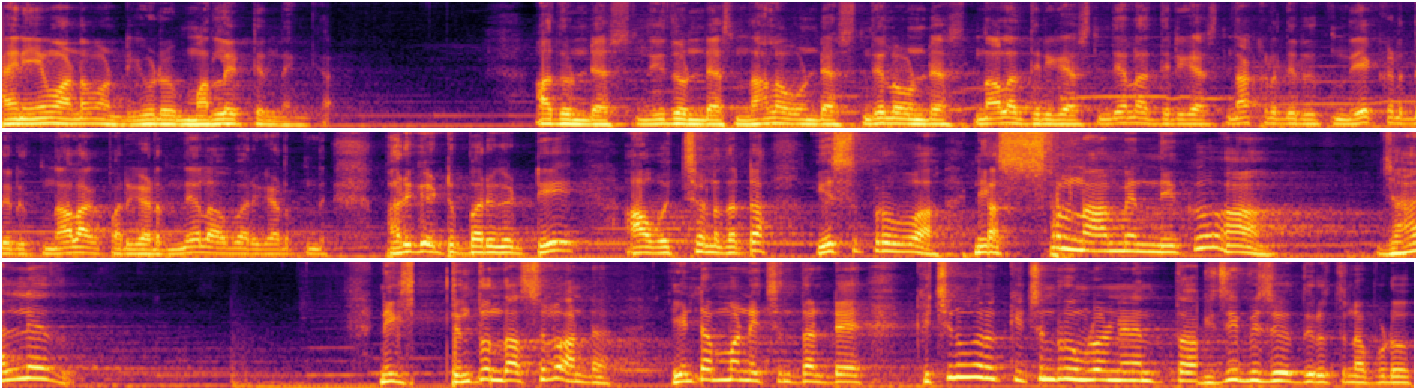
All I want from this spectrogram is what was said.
ఆయన ఏమనమంట ఈవిడ మొదలెట్టింది ఇంకా. అది ఉండేస్తుంది ఇది ఉండేస్తుంది అలా ఉండేస్తుంది ఇలా ఉండేస్తుంది అలా తిరిగేస్తుంది ఇలా తిరిగేస్తుంది అక్కడ తిరుగుతుంది ఎక్కడ తిరుగుతుంది అలా పరిగెడుతుంది ఇలా పరిగెడుతుంది. పరిగెట్టి పరిగెట్టి ఆ వచ్చినదట యేసుప్రభువా నీకు అస్సలు నా మీద నీకు జాలేదు నీకు చింత ఉంది అసలు అంట. ఏంటమ్మా నీ చింత అంటే కిచెన్ కిచెన్ రూమ్లో నేను ఎంత బిజీ బిజీగా తిరుగుతున్నప్పుడు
